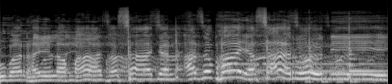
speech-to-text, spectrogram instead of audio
उभा राहिला माझा साजन आज भाया सारुनी.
